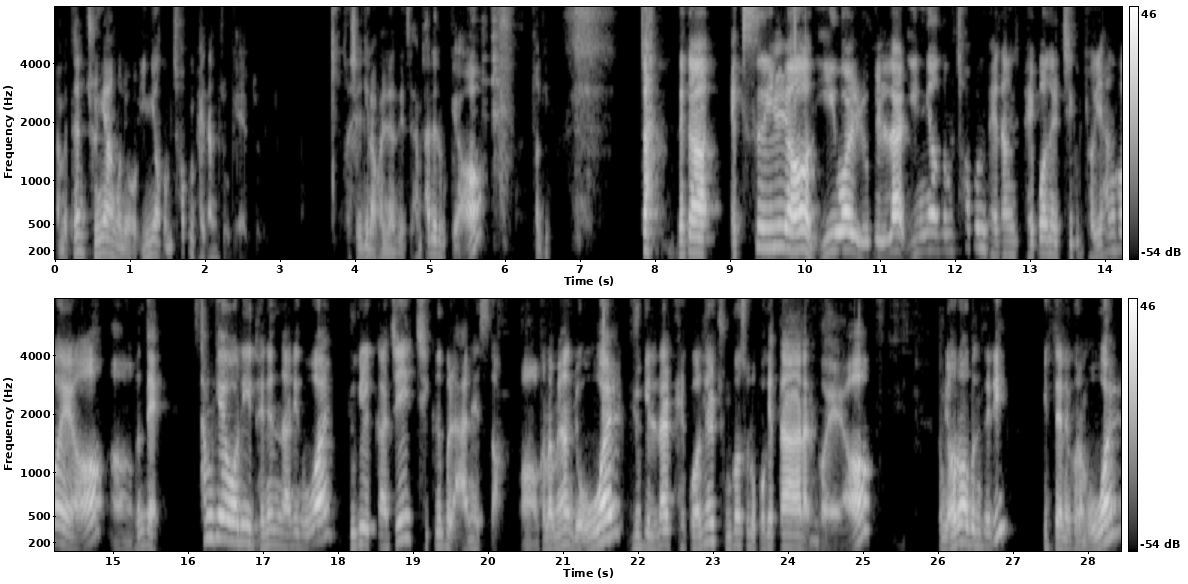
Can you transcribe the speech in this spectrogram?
아무튼 중요한 건 요 잉여금 처분 배당 쪽에 자, 실기랑 관련돼 있어요. 한번 사례를 볼게요. 여기 자 내가 X1년 2월 6일 날 잉여금 처분 배당 100원을 지급 결의한 거예요. 어, 근데 3개월이 되는 날인 5월 6일까지 지급을 안 했어. 어, 그러면 요 5월 6일 날 100원을 준 것으로 보겠다라는 거예요. 그럼 여러분들이 이때는 그럼 5월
